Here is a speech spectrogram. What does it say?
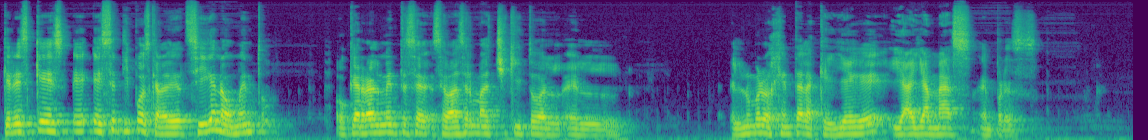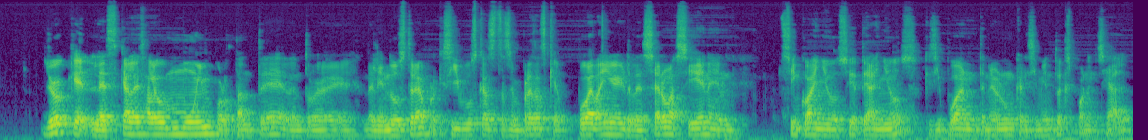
¿crees que es, e, ese tipo de escalabilidad sigue en aumento? ¿O que realmente se, se va a hacer más chiquito el, el, el número de gente a la que llegue y haya más empresas? Yo creo que la escala es algo muy importante dentro de, la industria, porque si buscas estas empresas que puedan ir de 0 a 100 en 5 años, 7 años, que sí puedan tener un crecimiento exponencial.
